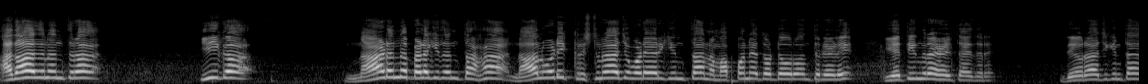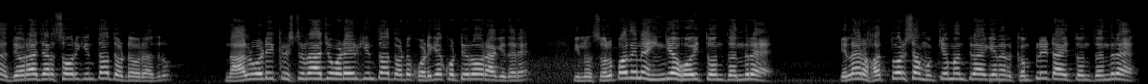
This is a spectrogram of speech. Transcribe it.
ಅದಾದ ನಂತರ ಈಗ ನಾಡನ್ನು ಬೆಳಗಿದಂತಹ ನಾಲ್ವಡಿ ಕೃಷ್ಣರಾಜ ಒಡೆಯರಿಗಿಂತ ನಮ್ಮ ಅಪ್ಪನೇ ದೊಡ್ಡವರು ಅಂತ ಹೇಳಿ ಯತೀಂದ್ರ ಹೇಳ್ತಾ ಇದ್ದಾರೆ. ದೇವರಾಜ್ಗಿಂತ, ದೇವರಾಜ ಅರಸವ್ರಿಗಿಂತ ದೊಡ್ಡವರಾದರು. ನಾಲ್ವಡಿ ಕೃಷ್ಣರಾಜ ಒಡೆಯರಿಗಿಂತ ದೊಡ್ಡ ಕೊಡುಗೆ ಕೊಟ್ಟಿರೋರಾಗಿದ್ದಾರೆ. ಇನ್ನು ಸ್ವಲ್ಪ ದಿನ ಹಿಂಗೆ ಹೋಯಿತು ಅಂತಂದರೆ, ಎಲ್ಲರೂ ಹತ್ತು ವರ್ಷ ಮುಖ್ಯಮಂತ್ರಿ ಆಗಿ ಏನಾದ್ರು ಕಂಪ್ಲೀಟ್ ಆಯಿತು ಅಂತಂದರೆ,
